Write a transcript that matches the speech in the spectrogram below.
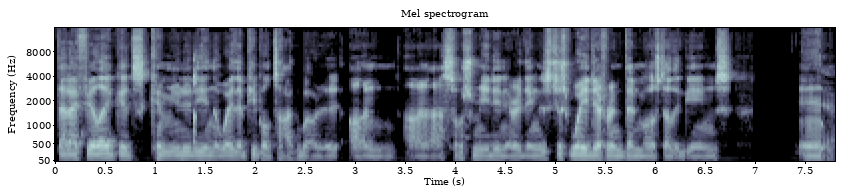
That I feel like it's community and the way that people talk about it on on uh, social media and everything is just way different than most other games. And Yeah.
